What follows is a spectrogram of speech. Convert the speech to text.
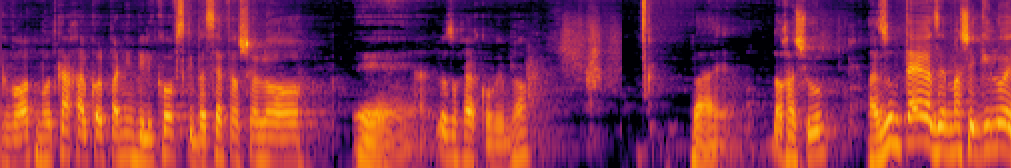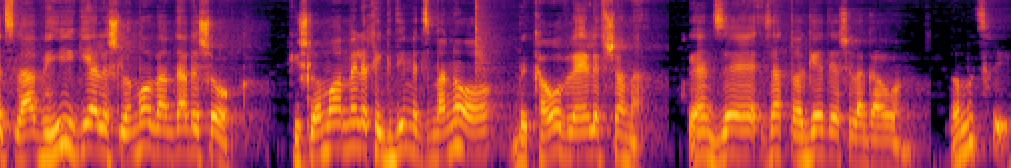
גבוהות מאוד, ככה על כל פנים ויליקובסקי בספר שלו, לא זוכר איך קוראים לו, לא חשוב. אז הוא מתאר את זה, מה שגילו אצלה, והיא הגיעה לשלמה ועמדה בשוק. כי שלמה המלך הקדים את זמנו בקרוב לאלף שנה. כן, זה, זה הטרגדיה של הגאון. לא מצחיק.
